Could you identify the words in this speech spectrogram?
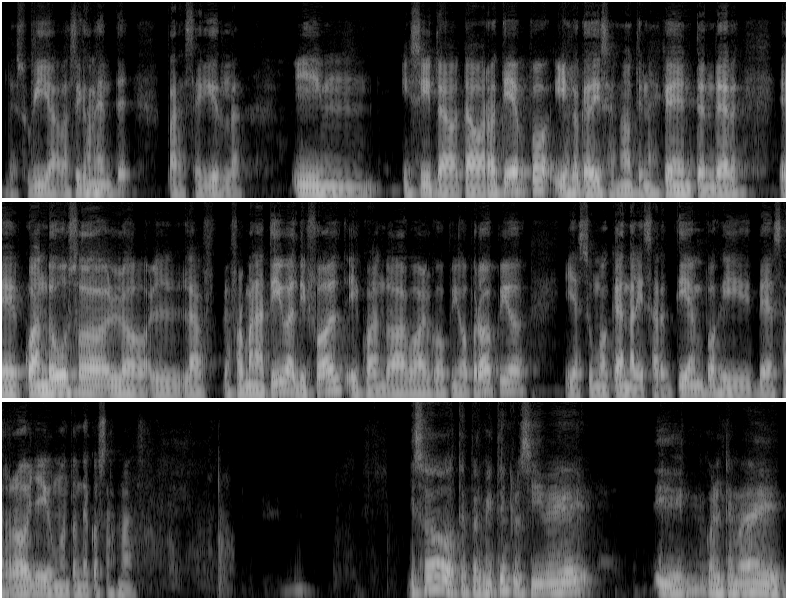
de su guía, básicamente, para seguirla. Y, y sí, te, te ahorra tiempo y es lo que dices, ¿no? Tienes que entender eh, cuándo uso lo- la, la forma nativa, el default, y cuándo hago algo mío propio. Y asumo que analizar tiempos y de desarrollo y un montón de cosas más. Eso te permite inclusive eh, con el tema de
